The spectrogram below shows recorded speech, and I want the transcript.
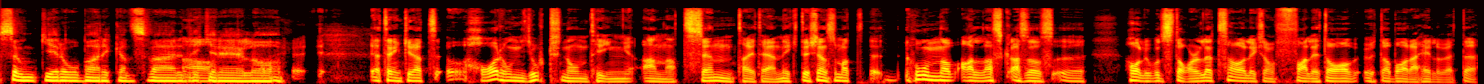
sunkig, råbarkad, svärd, Ja. dricker öl och... jag tänker att har hon gjort någonting annat sen Titanic? Det känns som att eh, hon av alla, alltså eh, Hollywood starlets har liksom fallit av utav bara helvete.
